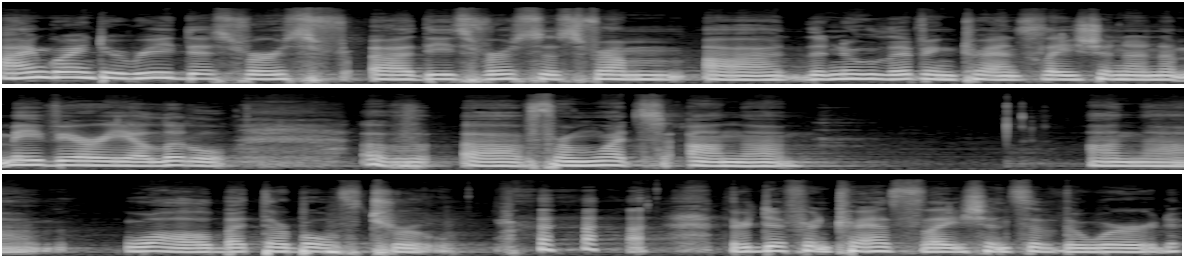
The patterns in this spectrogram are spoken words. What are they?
I'm going to read this verse, uh, these verses from uh, the New Living Translation, and it may vary a little of, uh, from what's on the on the wall, but they're both true. they're different translations of the word.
